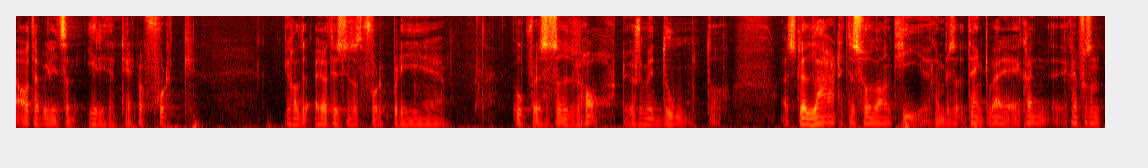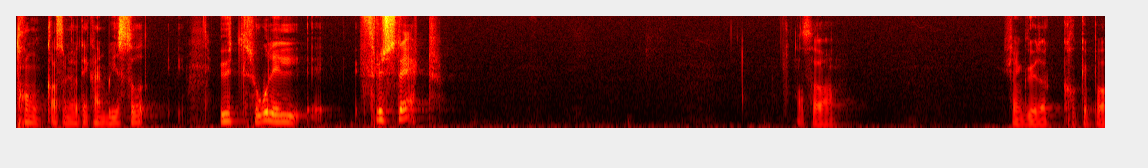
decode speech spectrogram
av og til blitt litt sånn irritert på folk. Jeg har alltid syntes at folk blir eh, oppfører seg så rart og gjør så mye dumt. og Jeg skulle lært etter så lang tid. Jeg kan, så, bare, jeg kan, jeg kan få sånne tanker som gjør at jeg kan bli så utrolig frustrert. Altså Kjenner Gud og kakker på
